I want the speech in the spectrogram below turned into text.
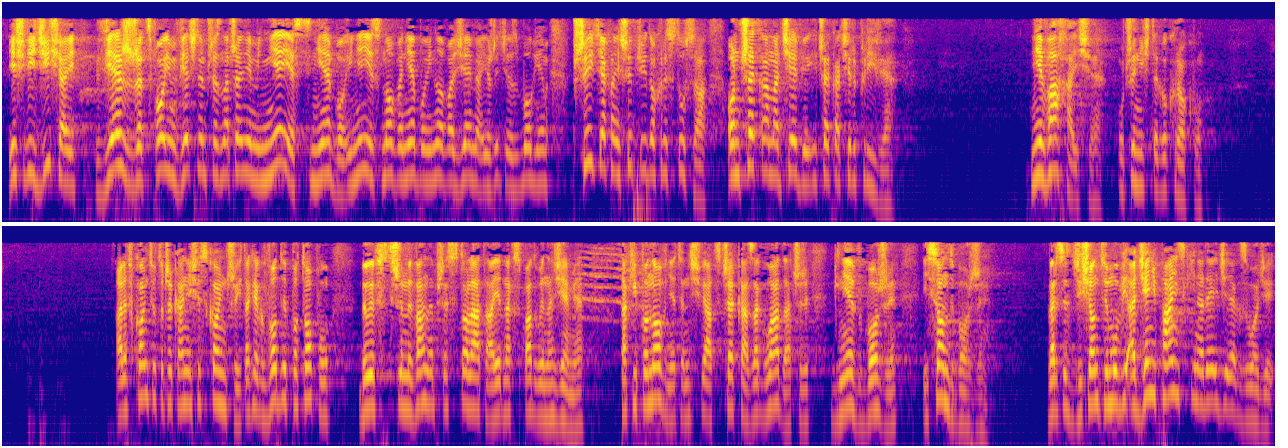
Jeśli dzisiaj wiesz, że Twoim wiecznym przeznaczeniem nie jest niebo i nie jest nowe niebo i nowa ziemia i życie z Bogiem, przyjdź jak najszybciej do Chrystusa. On czeka na Ciebie i czeka cierpliwie. Nie wahaj się uczynić tego kroku. Ale w końcu to czekanie się skończy i tak jak wody potopu były wstrzymywane przez sto lat, a jednak spadły na ziemię, tak i ponownie ten świat czeka zagłada czy gniew Boży i sąd Boży. Werset dziesiąty mówi, a dzień pański nadejdzie jak złodziej.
